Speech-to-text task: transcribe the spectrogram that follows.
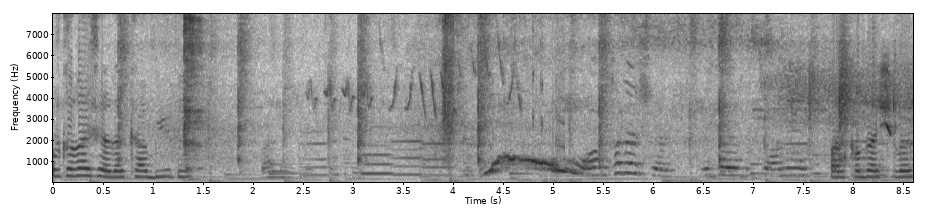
arkadaşlar rakam yürüyor. Oo, arkadaşlar. Arkadaşlar.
